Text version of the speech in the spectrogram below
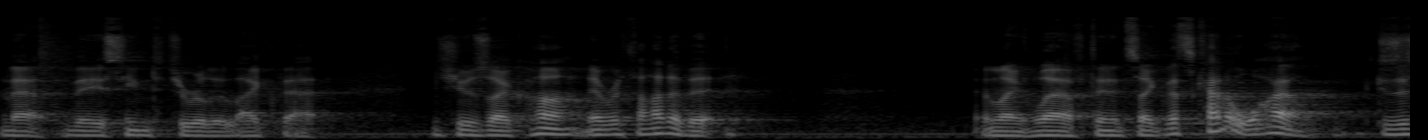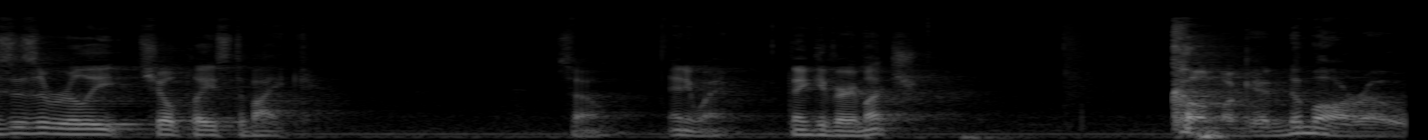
And that they seemed to really like that. And she was like, huh, never thought of it. And like left. And it's like, that's kind of wild because this is a really chill place to bike. So, anyway, thank you very much. Come again tomorrow.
